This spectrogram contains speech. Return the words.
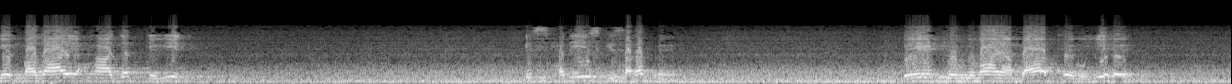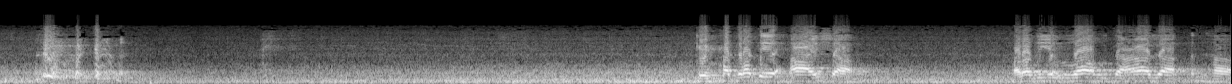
کہ قضائے حاجت کے لیے۔ اس حدیث کی سند میں ایک جو نمایاں بات ہے وہ یہ ہے کہ حضرت عائشہ رضی اللہ تعالی عنہا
